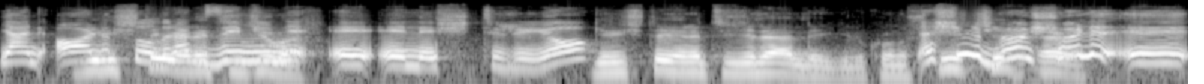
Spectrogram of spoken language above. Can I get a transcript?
Yani ağırlıklı Girişte olarak yönetici zemini var. e- eleştiriyor. Girişte yöneticilerle ilgili konuştuğu Ya şimdi için. böyle evet. şöyle e,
